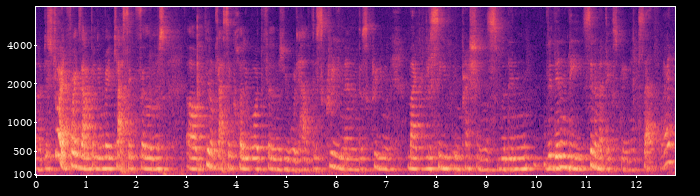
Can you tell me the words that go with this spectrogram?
uh, destroyed. For example, in very classic films, um, you know, classic Hollywood films, you would have the screen, and the screen might receive impressions within within the cinematic screen itself, right?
